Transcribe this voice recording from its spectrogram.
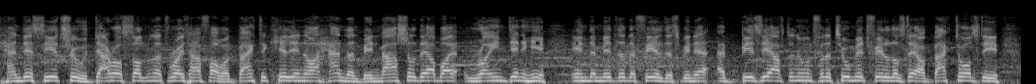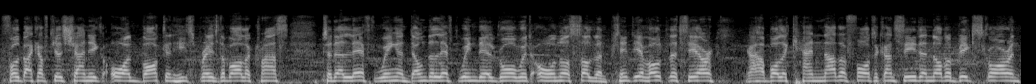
Can they see it through? Darrow Sullivan at right half forward. Back to Killian O'Hanlon, being marshalled there by Ryan Dennehy in the middle of the field. It's been a, a, busy afternoon for the two midfielders there. Back towards the fullback of Kilshannig, Owen Buck, and he sprays the ball across to the left wing and down the left wing they'll go with Owen O'Sullivan. Plenty of outlets here. Aghabullogue cannot afford to concede another big score and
